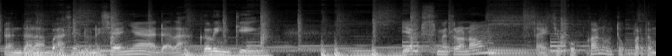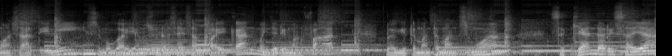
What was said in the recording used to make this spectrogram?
dan dalam bahasa Indonesianya adalah kelingking. Yaps, metronom, saya cukupkan untuk pertemuan saat ini. Semoga yang sudah saya sampaikan menjadi manfaat bagi teman-teman semua. Sekian dari saya.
